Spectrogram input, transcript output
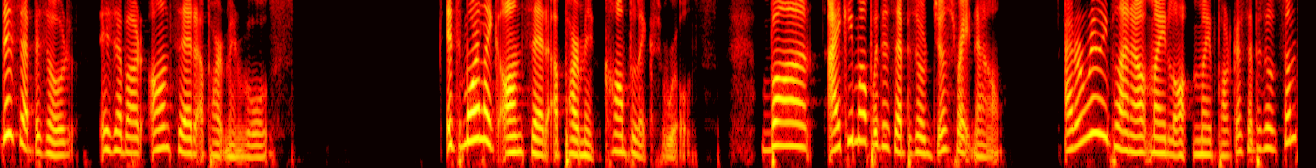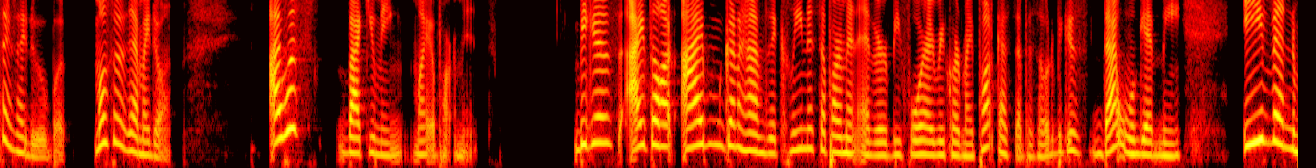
This episode is about onset apartment rules. It's more like onset apartment complex rules. But I came up with this episode just right now. I don't really plan out my lo- my podcast episodes. Sometimes I do, but most of the time I don't. I was vacuuming my apartment because I thought I'm going to have the cleanest apartment ever before I record my podcast episode because that will get me even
